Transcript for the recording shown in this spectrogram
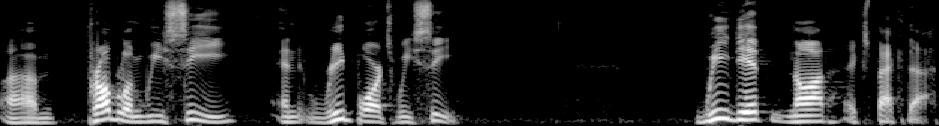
um, problem we see and reports we see? We did not expect that.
